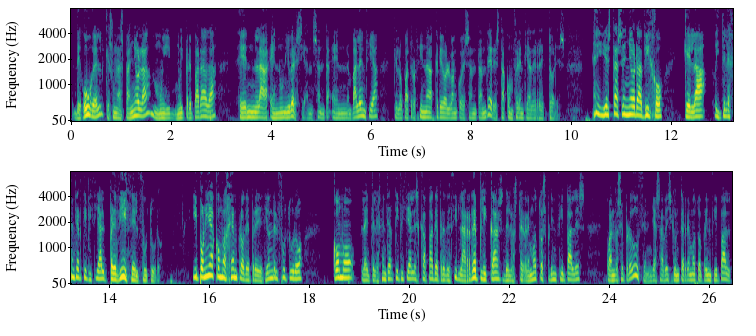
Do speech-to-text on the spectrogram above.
de Google, que es una española muy, muy preparada, en, la, en Universia, en, Santa, en Valencia, que lo patrocina, creo, el Banco de Santander, esta conferencia de rectores. Y esta señora dijo que la inteligencia artificial predice el futuro. Y ponía como ejemplo de predicción del futuro cómo la inteligencia artificial es capaz de predecir las réplicas de los terremotos principales cuando se producen. Ya sabéis que un terremoto principal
